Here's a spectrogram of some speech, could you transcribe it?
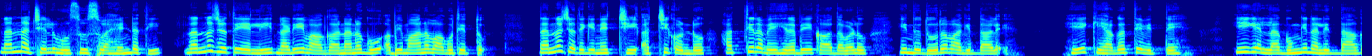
ನನ್ನ ಚೆಲುವು ಸೂಸುವ ಹೆಂಡತಿ ನನ್ನ ಜೊತೆಯಲ್ಲಿ ನಡೆಯುವಾಗ ನನಗೂ ಅಭಿಮಾನವಾಗುತ್ತಿತ್ತು. ನನ್ನ ಜೊತೆಗೆ ನೆಚ್ಚಿ ಹಚ್ಚಿಕೊಂಡು ಹತ್ತಿರವೇ ಇರಬೇಕಾದವಳು ಇಂದು ದೂರವಾಗಿದ್ದಾಳೆ. ಏಕೆ ಅಗತ್ಯವಿತ್ತೆ? ಹೀಗೆಲ್ಲ ಗುಂಗಿನಲ್ಲಿದ್ದಾಗ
